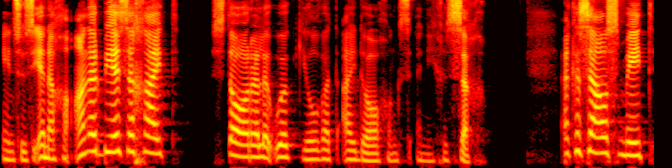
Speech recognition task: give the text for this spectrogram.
En soos enige ander besigheid, staar hulle ook heelwat uitdagings in die gesig. Ek gesels met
